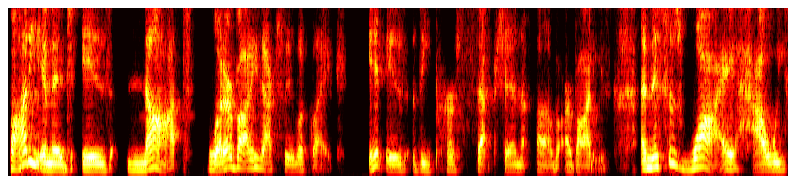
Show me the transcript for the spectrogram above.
body image is not what our bodies actually look like. It is the perception of our bodies. And this is why how we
